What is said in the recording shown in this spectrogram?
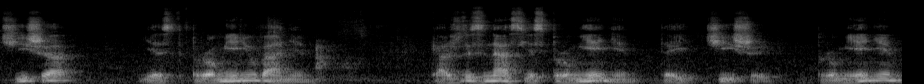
Cisza jest promieniowaniem. Każdy z nas jest promieniem tej ciszy, promieniem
